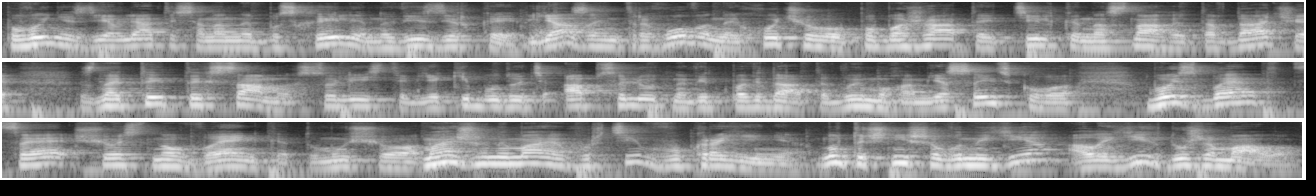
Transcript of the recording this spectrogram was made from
повинні з'являтися на небосхилі нові зірки. Я заінтригований, хочу побажати тільки наснаги та вдачі знайти тих самих солістів, які будуть абсолютно відповідати вимогам Ясинського. Бойсбенд це щось новеньке, тому що майже немає гуртів в Україні. Ну точніше, вони є, але їх дуже мало.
